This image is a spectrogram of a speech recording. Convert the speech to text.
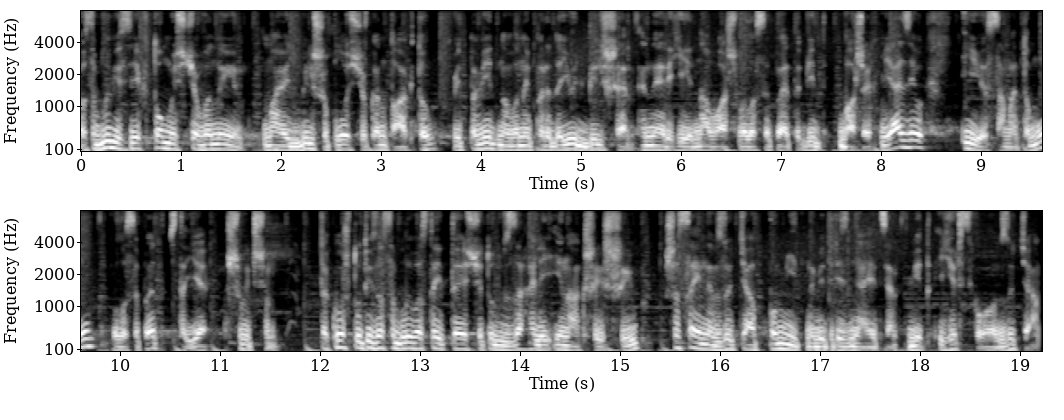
Особливість їх в тому, що вони мають більшу площу контакту. Відповідно, вони передають більше енергії на ваш велосипед від ваших м'язів, і саме тому велосипед стає швидшим. Також тут із особливостей те, що тут взагалі інакший шип. Шосейне взуття помітно відрізняється від гірського взуття.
